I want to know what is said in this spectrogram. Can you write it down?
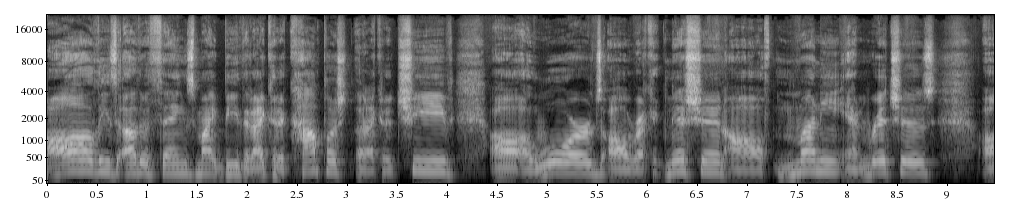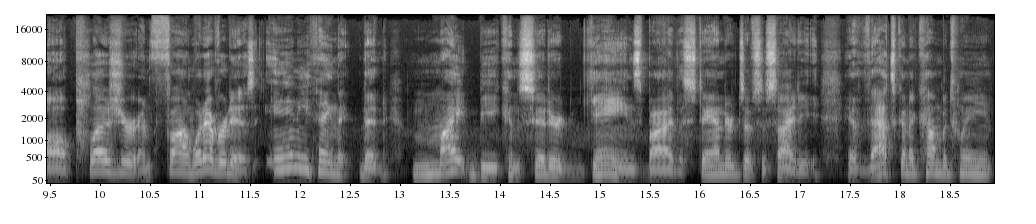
all these other things might be that I could accomplish, that I could achieve, all awards, all recognition, all money and riches, all pleasure and fun, whatever it is, anything that, that might be considered gains by the standards of society, if that's going to come between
